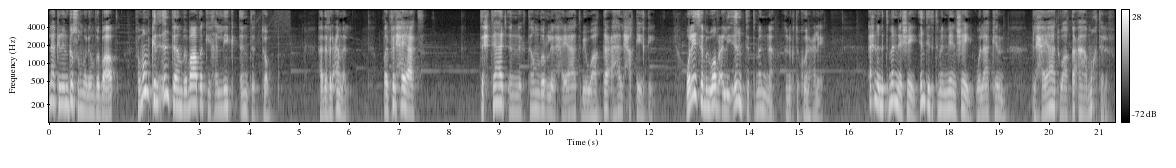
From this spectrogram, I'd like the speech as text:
لكن ينقصهم الانضباط فممكن أنت انضباطك يخليك أنت التوب. هذا في العمل. طيب في الحياة تحتاج أنك تنظر للحياة بواقعها الحقيقي وليس بالوضع اللي أنت تتمنى أنك تكون عليه. إحنا نتمنى شيء أنت تتمنين شيء ولكن الحياة واقعها مختلف.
